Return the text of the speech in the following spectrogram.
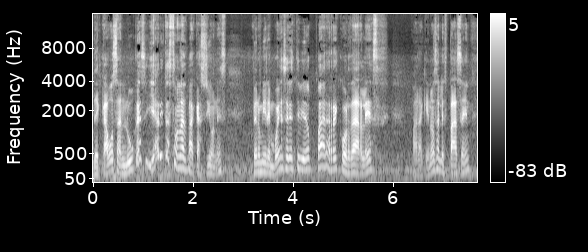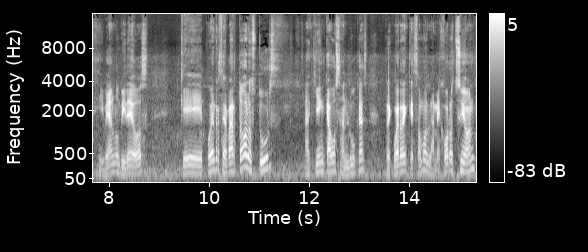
de Cabo San Lucas y ahorita son las vacaciones. Pero miren, voy a hacer este video para recordarles, para que no se les pasen y vean los videos, que pueden reservar todos los tours aquí en Cabo San Lucas. Recuerden que somos la mejor opción.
